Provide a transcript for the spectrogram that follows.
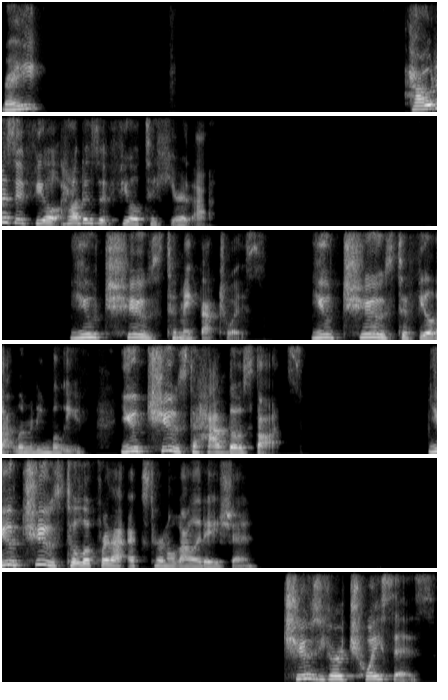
right? How does it feel? How does it feel to hear that? You choose to make that choice. You choose to feel that limiting belief. You choose to have those thoughts. You choose to look for that external validation. Choose your choices.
